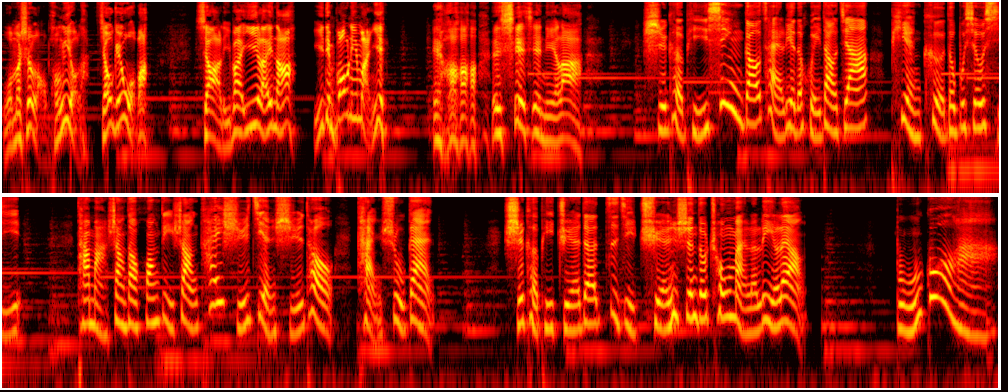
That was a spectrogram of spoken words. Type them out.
我们是老朋友了，交给我吧。下礼拜一来拿，一定包你满意。哎，好好好，谢谢你啦。史可皮兴高采烈的回到家，片刻都不休息。他马上到荒地上开始捡石头、砍树干。史可皮觉得自己全身都充满了力量。不过啊，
